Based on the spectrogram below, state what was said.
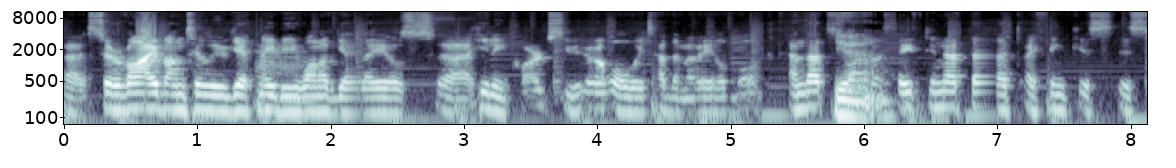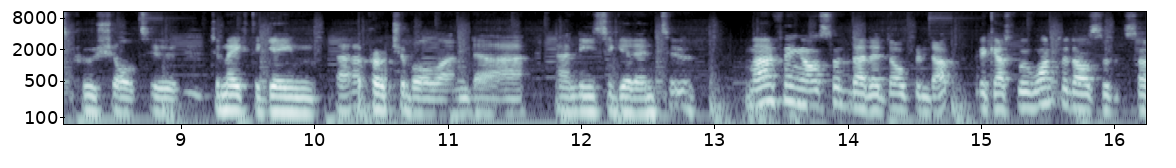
Uh, survive until you get maybe Mhm. one of Galleo's uh, healing cards. You always have them available, and that's Yeah. sort of a safety net that I think is, is crucial to to make the game uh, approachable and uh, and easy to get into. Another thing also that it opened up because we wanted also so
